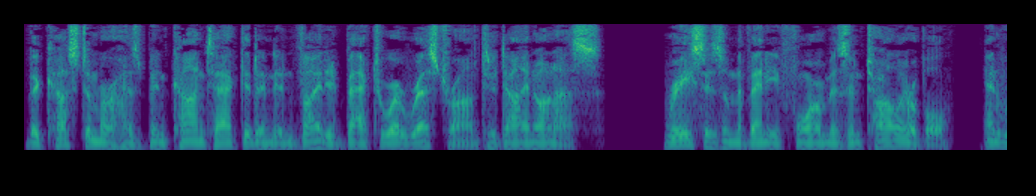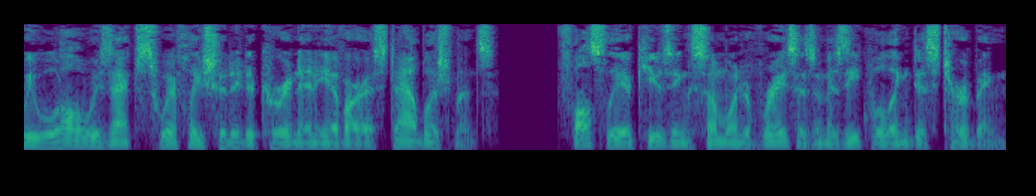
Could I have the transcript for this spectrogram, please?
The customer has been contacted and invited back to our restaurant to dine on us. Racism of any form is intolerable, and we will always act swiftly should it occur in any of our establishments. Falsely accusing someone of racism is equaling disturbing.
